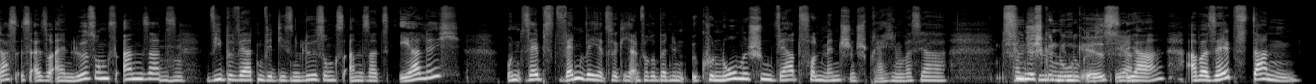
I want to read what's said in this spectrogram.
Das ist also ein Lösungsansatz. Mhm. Wie bewerten wir diesen Lösungsansatz ehrlich? Und selbst wenn wir jetzt wirklich einfach über den ökonomischen Wert von Menschen sprechen, was ja zynisch genug, genug ist, ist, ja. ja. aber selbst dann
